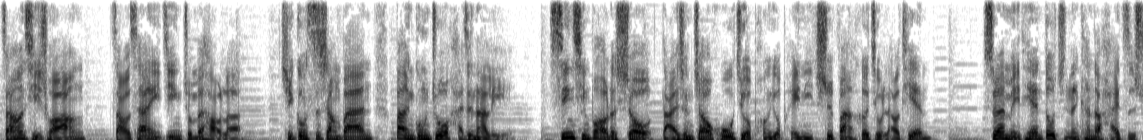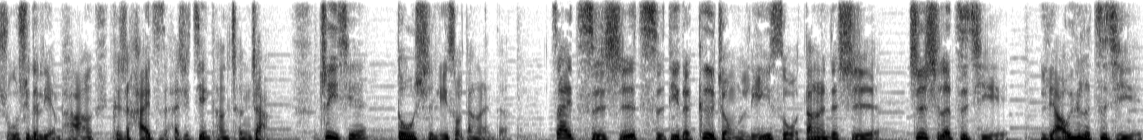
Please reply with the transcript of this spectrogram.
早上起床，早餐已经准备好了；去公司上班，办公桌还在那里。心情不好的时候，打一声招呼就有朋友陪你吃饭、喝酒、聊天。虽然每天都只能看到孩子熟睡的脸庞，可是孩子还是健康成长。这些都是理所当然的。在此时此地的各种理所当然的事，支持了自己。疗愈了自己，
